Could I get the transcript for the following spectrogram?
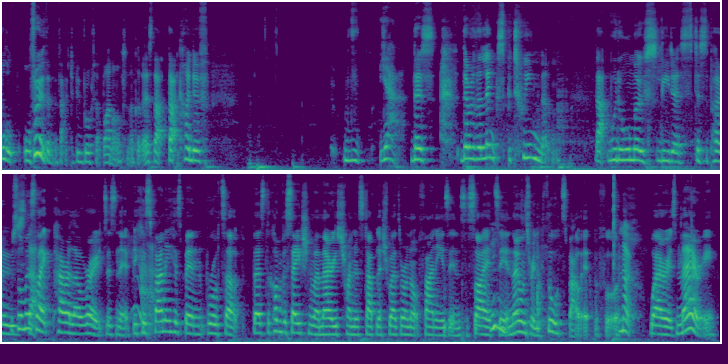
all all three of them, in fact, have been brought up by an aunt and uncle. There's that that kind of yeah. There's there are the links between them that would almost lead us to suppose It's almost that- like parallel roads, isn't it? Because Fanny has been brought up. There's the conversation where Mary's trying to establish whether or not Fanny is in society, and no one's really thought about it before. Mm-hmm. No. Whereas Mary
